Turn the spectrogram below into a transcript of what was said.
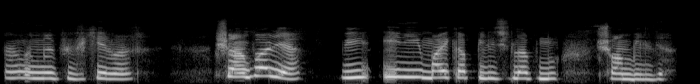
Aklımda bir fikir var. Şu an var ya en iyi Minecraft biliciler bunu şu an bildi.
